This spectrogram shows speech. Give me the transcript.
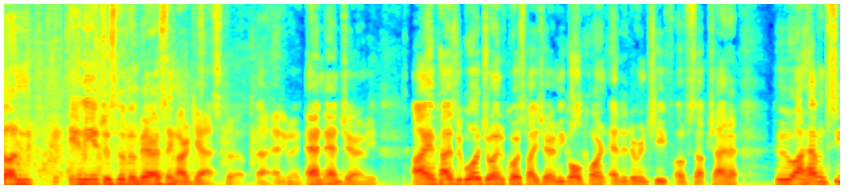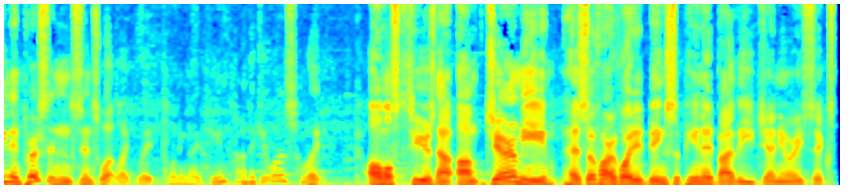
done in the interest of embarrassing our guest. Uh, uh, anyway, and, and Jeremy. I am Kaiser Kuo, joined, of course, by Jeremy Goldkorn, editor in chief of SupChina, who I haven't seen in person since what, like late 2019? I think it was late. Almost two years now. Um, Jeremy has so far avoided being subpoenaed by the January 6th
